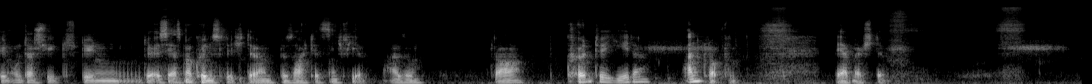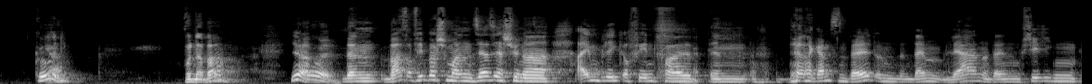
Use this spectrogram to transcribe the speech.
den Unterschied, den, der ist erstmal künstlich, der besagt jetzt nicht viel. Also da könnte jeder anklopfen, wer möchte. Gut. Ja. Wunderbar. Ja, cool. dann war es auf jeden Fall schon mal ein sehr, sehr schöner Einblick auf jeden Fall in deiner ganzen Welt und in deinem Lernen und deinem stetigen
